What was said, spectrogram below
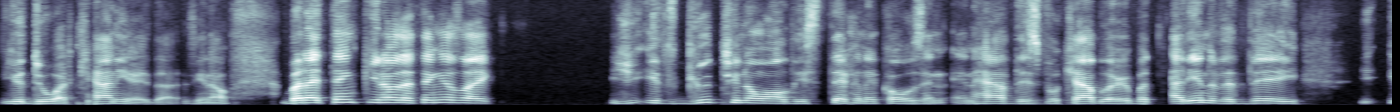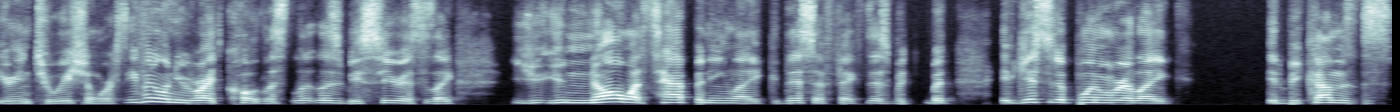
you do what kanye does you know? But i think you know the thing is like you, it's good to know all these technicals and, and have this vocabulary but at the end of the day your intuition works. Even when you write code let's let, us let us be serious. It's like you you know what's happening like this affects this but but it gets to the point where like it becomes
